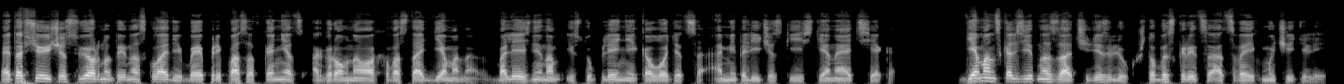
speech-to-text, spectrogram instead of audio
Это все еще свернутый на складе боеприпасов конец огромного хвоста демона в болезненном иступлении колотится о металлические стены отсека. Демон скользит назад через люк, чтобы скрыться от своих мучителей.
